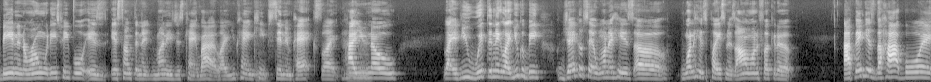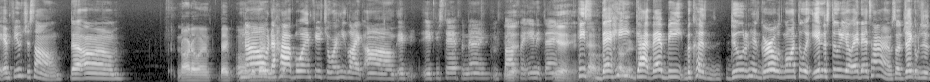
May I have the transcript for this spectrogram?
being in the room with these people is is something that money just can't buy. Like you can't keep sending packs. Like how you know like if you with the nigga, like you could be Jacob said one of his uh one of his placements, I don't want to fuck it up. I think it's the Hot Boy and Future song. The um Nardo and baby. um, no, Baby? the hot boy in future where he like um if if you stand for nothing, you fight Yeah. for anything. Yeah. He's Oh, that he okay. got that beat because dude and his girl was going through it in the studio at that time. So Jacob just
